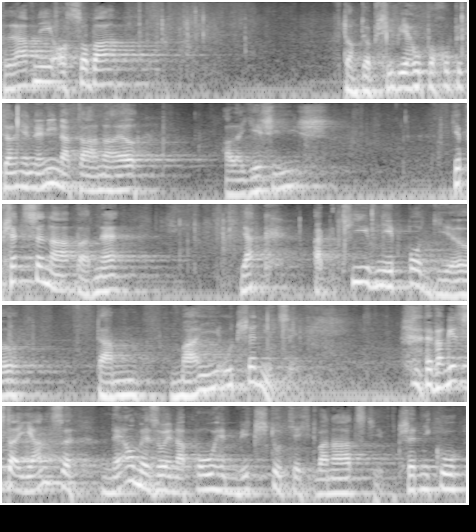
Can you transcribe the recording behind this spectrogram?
hlavní osoba v tomto příběhu pochopitelně není Natánael, ale Ježíš, je přece nápadné, jak aktivní podíl tam mají učeníci. Evangelista Jan se neomezuje na pouhém výčtu těch dvanácti učedníků.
